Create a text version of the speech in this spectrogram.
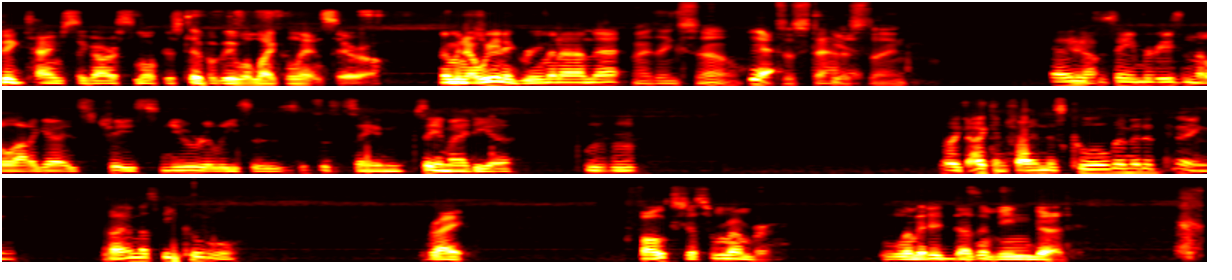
big time cigar smokers typically will like a Lancero. I mean, are we in agreement on that? I think so. Yeah, it's a status thing. I think Yeah. it's the same reason that a lot of guys chase new releases. It's the same same idea. Mm-hmm. Like I can find this cool limited thing. I must be cool. Right. Folks, just remember, limited doesn't mean good.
